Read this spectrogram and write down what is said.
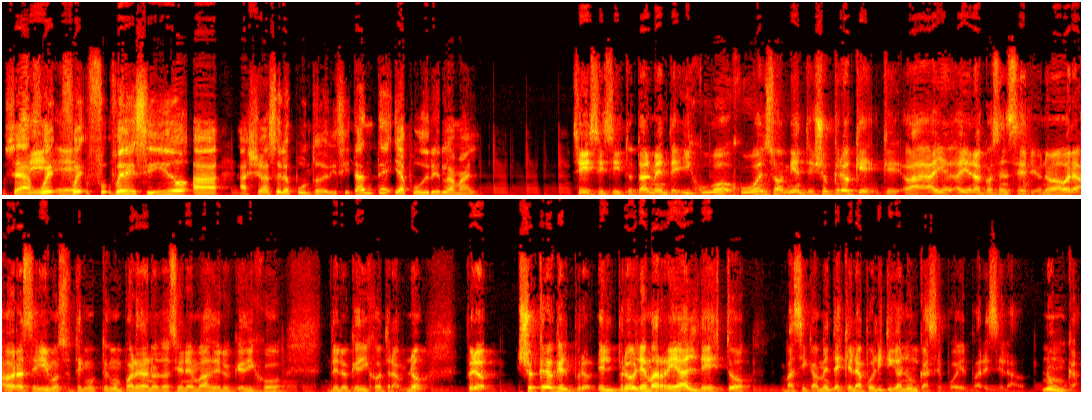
O sea, Sí, fue, eh. fue, fue, fue decidido a, a llevarse los puntos de visitante y a pudrirla mal. Sí, sí, sí, totalmente. Y jugó, jugó en su ambiente. Yo creo que, que hay, hay una cosa en serio, ¿no? Ahora, ahora seguimos, tengo, tengo un par de anotaciones más de lo que dijo, de lo que dijo Trump, ¿no? Pero yo creo que el, pro- el problema real de esto, básicamente, es que la política nunca se puede ir para ese lado. Nunca.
